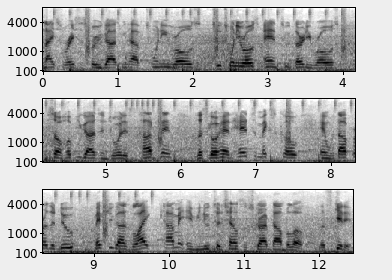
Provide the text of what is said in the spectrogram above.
nice races for you guys. We have 20 rows, two 20 rows and two 30 rows. So hope you guys enjoy this content. Let's go ahead, head to Mexico. And without further ado, make sure you guys like, comment, and if you're new to the channel, subscribe down below. Let's get it.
